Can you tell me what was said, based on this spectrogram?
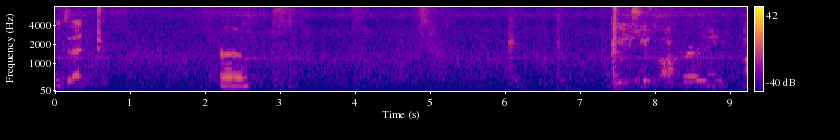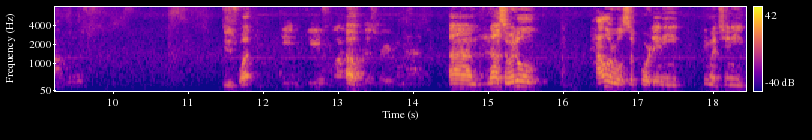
things of that nature. Um, you just use Ogg for everything? Ogg Vorbis? use what? Do you, do you use Oh. For your format? Um, no, so it'll Howler will support any pretty much any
